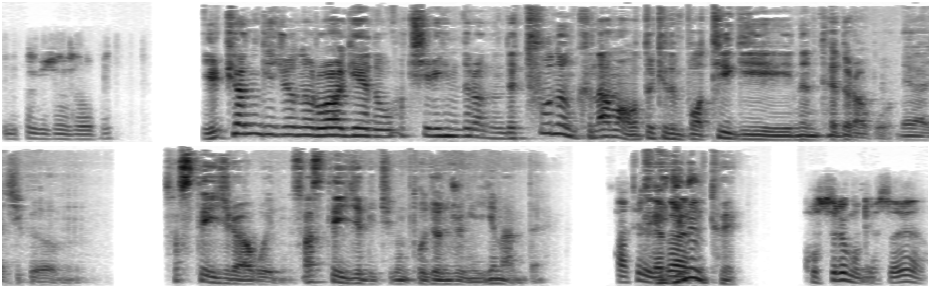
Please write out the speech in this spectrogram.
일편 기준으로도. 1편 기준으로 하기에도 확실히 힘들었는데 2는 그나마 어떻게든 버티기는 되더라고. 내가 지금 4스테이지를 하고 있는 4스테이지를 지금 도전 중이긴 한데 사실 내가 되기는 돼. 보스를 못 했어요.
